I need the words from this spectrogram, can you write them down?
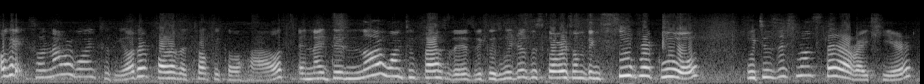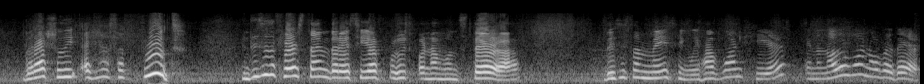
Okay, so now we're going to the other part of the tropical house. And I did not want to pass this because we just discovered something super cool, which is this monstera right here. But actually, it has a fruit. And this is the first time that I see a fruit on a monstera. This is amazing. We have one here and another one over there.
